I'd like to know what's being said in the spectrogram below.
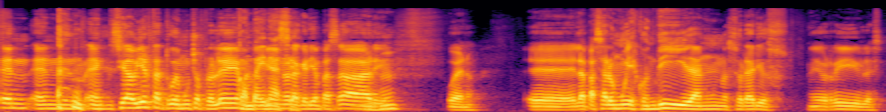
en, en- en Ciudad Abierta tuve muchos problemas. Con también no la querían pasar. y, bueno, eh, la pasaron muy escondida en unos horarios medio horribles.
